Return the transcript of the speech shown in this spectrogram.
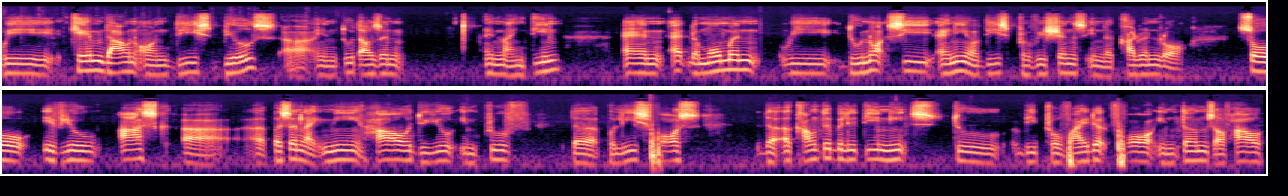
we came down on these bills uh, in 2019 and at the moment we do not see any of these provisions in the current law. So if you ask uh, a person like me how do you improve the police force the accountability needs to be provided for in terms of how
